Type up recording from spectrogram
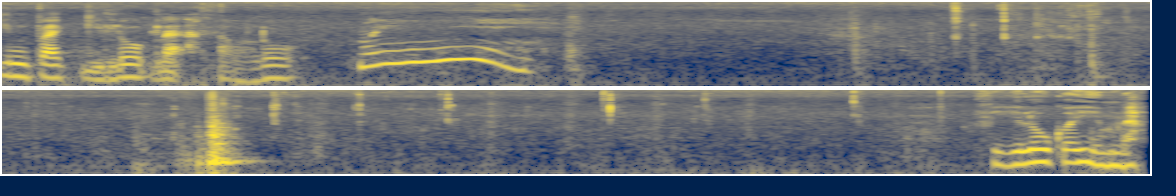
กินไปกี่ลูกละสองลูกนี่สี่ลูกก็อิ่มละ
